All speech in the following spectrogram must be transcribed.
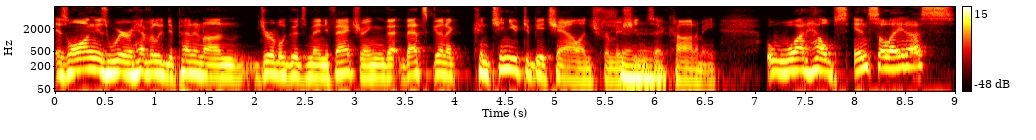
as long as we're heavily dependent on durable goods manufacturing, that, that's going to continue to be a challenge for Michigan's sure. economy. What helps insulate us?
